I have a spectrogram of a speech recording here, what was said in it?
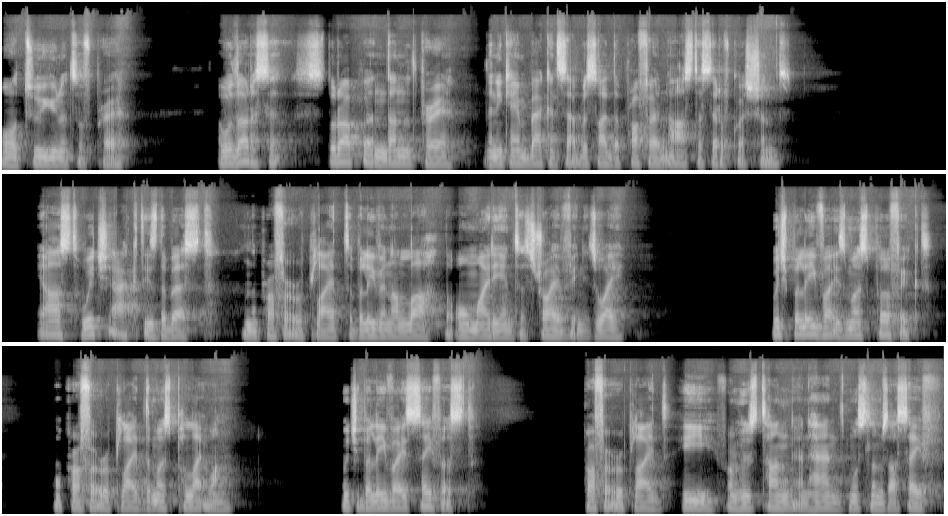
or two units of prayer. Abu Dhar stood up and done the prayer. Then he came back and sat beside the Prophet and asked a set of questions. He asked, Which act is the best? And the Prophet replied, To believe in Allah, the Almighty, and to strive in His way. Which believer is most perfect? The Prophet replied, The most polite one. Which believer is safest? Prophet replied, He from whose tongue and hand Muslims are safe.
